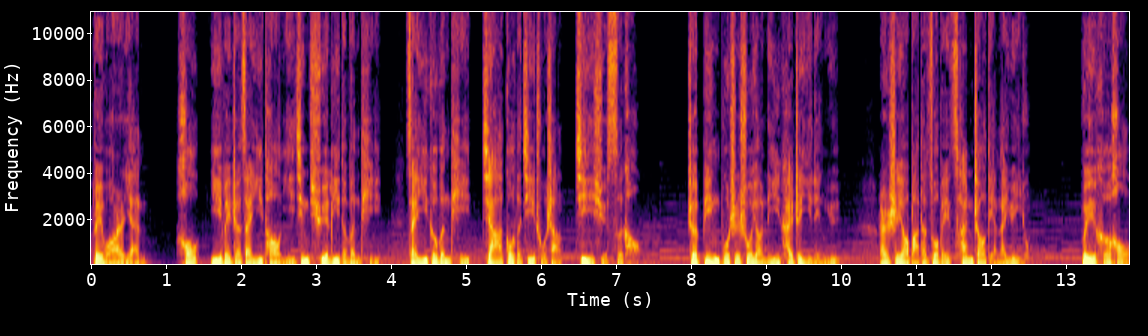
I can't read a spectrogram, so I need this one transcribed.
对我而言。后意味着在一套已经确立的问题，在一个问题架构的基础上继续思考，这并不是说要离开这一领域，而是要把它作为参照点来运用。为何后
